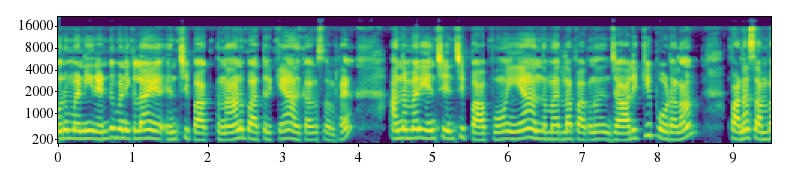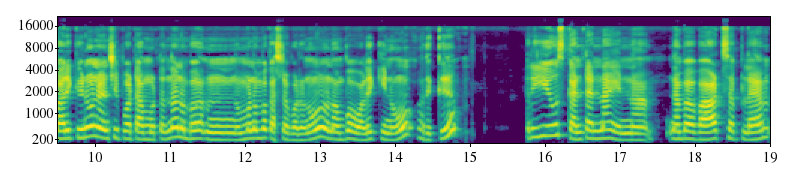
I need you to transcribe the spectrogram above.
ஒரு மணி ரெண்டு மணிக்கெல்லாம் எந்திச்சு பாக் நானும் பார்த்துருக்கேன் அதுக்காக சொல்கிறேன் அந்த மாதிரி எந்திச்சு எந்திச்சு பார்ப்போம். ஏன் அந்த மாதிரிலாம் பார்க்கணும்? ஜாலிக்கு போடலாம். பணம் சம்பாதிக்கணும்னு நினச்சி போட்டால் மட்டும்தான் நம்ம ரொம்ப ரொம்ப கஷ்டப்படணும். ரொம்ப உழைக்கணும் அதுக்கு. ரீயூஸ் கண்டென்ட்னா என்ன? நம்ம வாட்ஸ்அப்பில்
